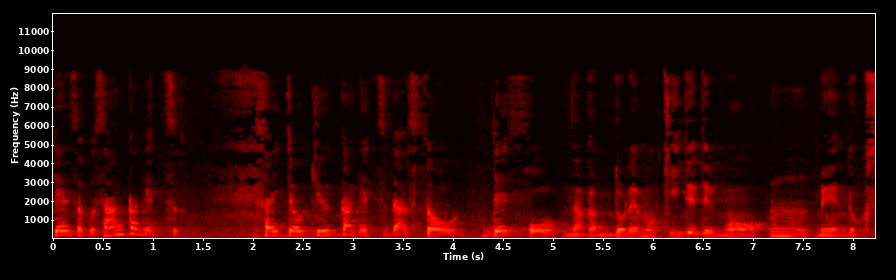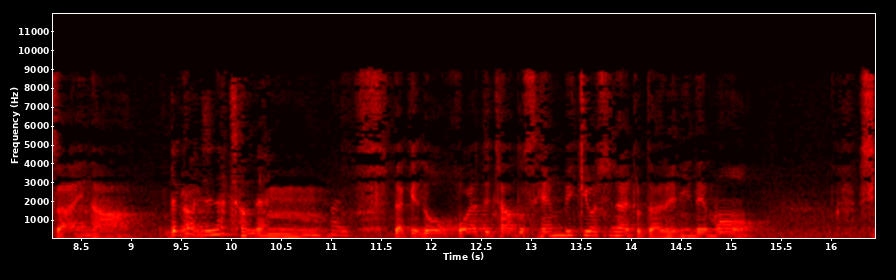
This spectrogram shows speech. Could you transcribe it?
原則3ヶ月。最長9ヶ月だそうです。こうなんかどれも聞いてても面倒、うん、くさいなって感じになっちゃうね、うん。はい、だけどこうやってちゃんと線引きをしないと誰にでも支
